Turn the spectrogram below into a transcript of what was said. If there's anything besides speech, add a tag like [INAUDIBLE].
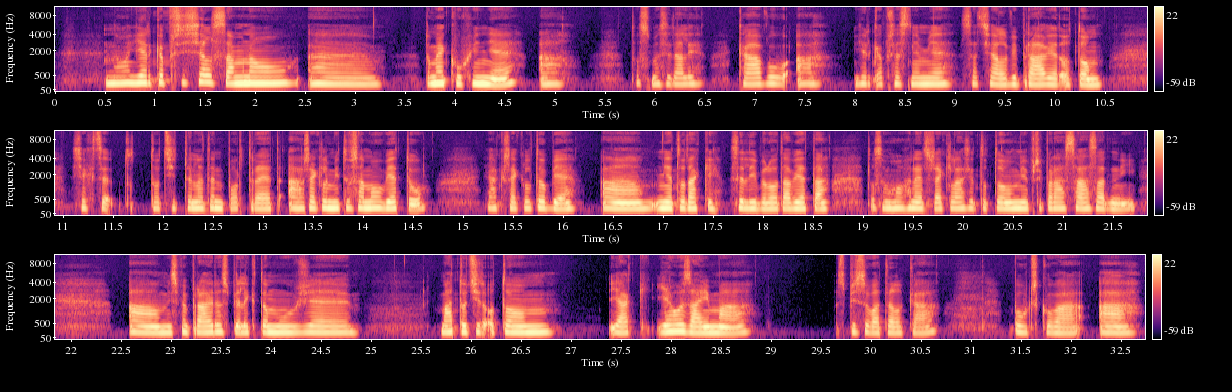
No, Jirka přišel za mnou eh, do mé kuchyně a to jsme si dali kávu a Jirka přesně mě začal vyprávět o tom, že chce to, točit tenhle ten portrét a řekl mi tu samou větu, jak řekl tobě. A mně to taky se líbilo, ta věta. To jsem ho hned řekla, že toto mě připadá zásadný. A my jsme právě dospěli k tomu, že má točit o tom, jak jeho zajímá spisovatelka Poučková a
